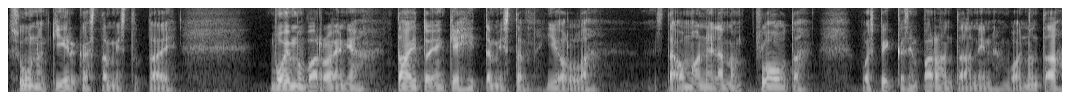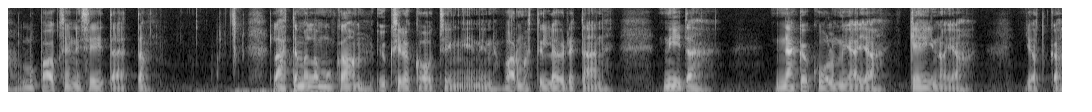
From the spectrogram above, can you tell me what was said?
suunnan kirkastamista tai voimavarojen ja taitojen kehittämistä, jolla sitä oman elämän flowta voisi pikkasen parantaa, niin voin antaa lupaukseni siitä, että lähtemällä mukaan yksilöcoachingiin, niin varmasti löydetään niitä näkökulmia ja keinoja, jotka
